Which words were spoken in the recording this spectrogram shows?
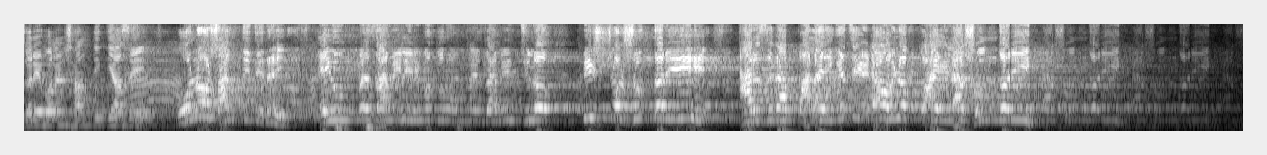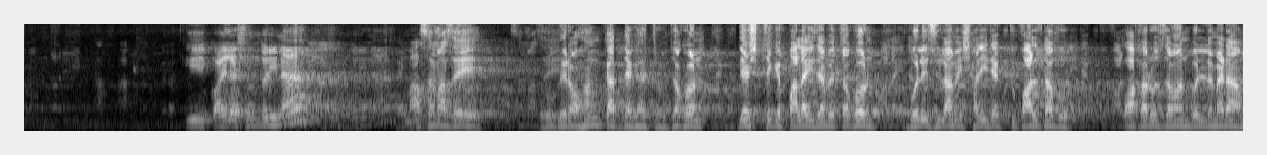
জোরে বলেন, শান্তিতে আছে? কোনো শান্তিতে নেই। এই উম্মে জামিলের মতন উম্মে জামিল ছিল বিশ্ব সুন্দরী। আর যেটা পালাই গেছে, এটা হইল কয়লা সুন্দরী। কি, কয়লা সুন্দরী না? মাঝে মাঝে রূপের অহংকার দেখাতো যখন দেশ থেকে পালাই যাবে, তখন বলেছিল, আমি শাড়িটা একটু পাল্টাবো। ওয়াকারুজ্জামান বলল, ম্যাডাম,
